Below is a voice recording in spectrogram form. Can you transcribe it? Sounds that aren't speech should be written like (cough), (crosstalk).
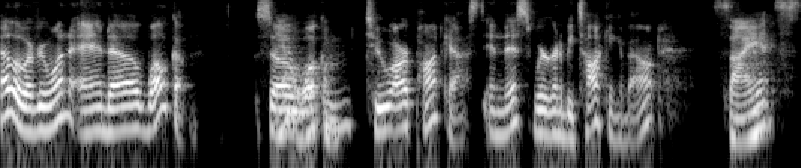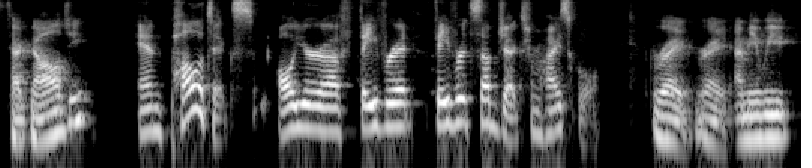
Hello, everyone, and uh, welcome. So, Yeah, welcome. welcome. to our podcast. In this, we're going to be talking about Science, technology. and politics, all your uh, favorite favorite subjects from high school. Right, right. I mean, we,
